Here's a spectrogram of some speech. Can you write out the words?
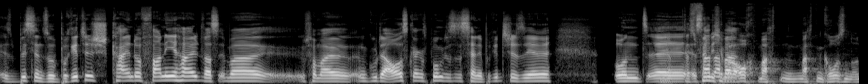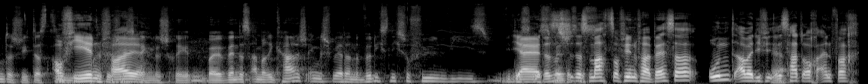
ein bisschen so britisch kind of funny halt, was immer schon mal ein guter Ausgangspunkt ist. Es ist ja eine britische Serie. Und äh, ja, das es hat hat aber aber auch macht, macht einen großen Unterschied, dass die Auf jeden Fall. Englisch reden, weil wenn das amerikanisch Englisch wäre, dann würde ich es nicht so fühlen, wie es wie ja, ja, das, ist, das macht es auf jeden Fall besser. Und aber die, Ja. es hat auch einfach,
